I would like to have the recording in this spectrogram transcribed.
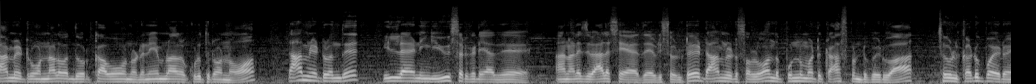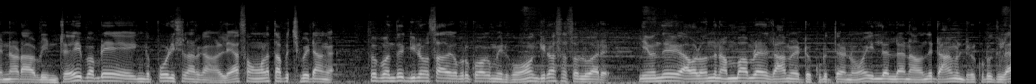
டாமினேட்டர் ஒன்றால் வந்து ஒர்க் ஆகும். உன்னோட நேம்லாம் கொடுத்துட்டோன்னோ. டாமினேட்டர் வந்து இல்லை நீங்கள் யூஸர் கிடையாது. அதனால இது வேலை செய்யாது அப்படி சொல்லிட்டு டாமினேட்டர் சொல்லுவோம் அந்த பொண்ணு மட்டும் கிராஸ் பண்ணிட்டு போயிடுவா. ஸோ இவளுக்கு கடுப்பாயிடும் என்னடா அப்படின்ட்டு. இப்போ அப்படியே இங்கே போலீஸ்லாம் இருக்காங்க இல்லையா? ஸோ அவங்களாம் தப்பிச்சு போயிட்டாங்க. ஸோ இப்போ வந்து கினோசா அதுக்கப்புறம் கோகமி இருக்கும். கினோசா சொல்லுவார் நீ வந்து அவளை வந்து நம்பாமலே டாமினேட்டர் கொடுத்தேனோ? இல்லை இல்லை நான் வந்து டாமினேட்டர் கொடுக்கல.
